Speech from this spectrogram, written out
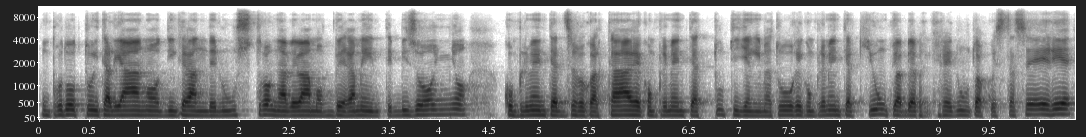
un prodotto italiano di grande lustro, ne avevamo veramente bisogno. Complimenti a Zero Calcare, complimenti a tutti gli animatori, complimenti a chiunque abbia creduto a questa serie.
